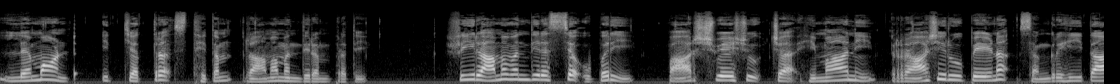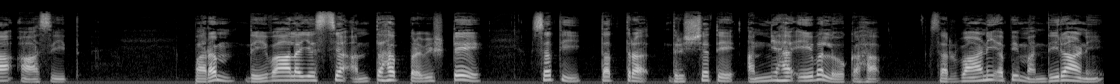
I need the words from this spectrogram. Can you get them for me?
लेमाण्ट् इत्यत्र स्थितम् राममन्दिरम् प्रति। श्रीराममन्दिरस्य उपरि पार्श्वेषु च हिमानि राशिरूपेण सङ्गृहीता आसीत्। परम् देवालयस्य अन्तः प्रविष्टे सति तत्र दृश्यते अन्यः एव लोकः। सर्वाणि अपि मन्दिराणि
